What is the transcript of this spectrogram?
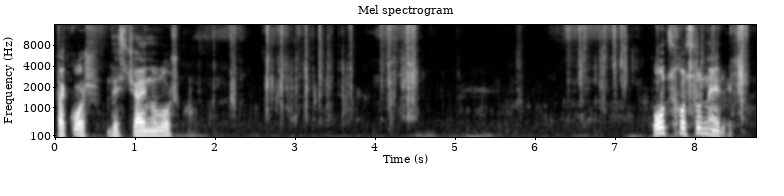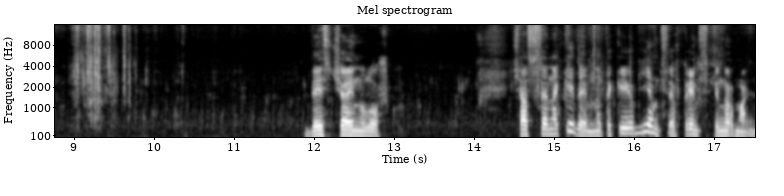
Також десь чайну ложку. Оцхо сунелі. Десь чайну ложку. Зараз все накидаємо на такий об'єм, це в принципі нормально.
